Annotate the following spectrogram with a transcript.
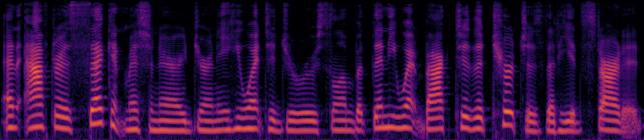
And after his second missionary journey, he went to Jerusalem, but then he went back to the churches that he had started.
